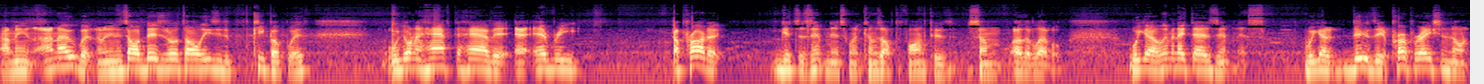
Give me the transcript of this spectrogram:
I mean, I know, but I mean, it's all digital. It's all easy to keep up with. We're going to have to have it at every a product gets exemptness when it comes off the farm to some other level we got to eliminate that exemptness. We got to do the appropriations on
